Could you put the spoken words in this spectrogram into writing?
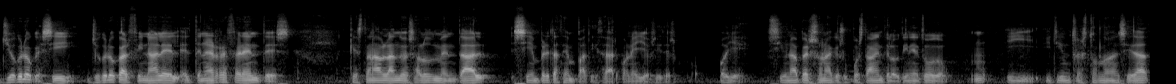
Yo creo que sí. Yo creo que al final el, el tener referentes que están hablando de salud mental siempre te hace empatizar con ellos y dices, oye, si una persona que supuestamente lo tiene todo y, tiene un trastorno de ansiedad,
